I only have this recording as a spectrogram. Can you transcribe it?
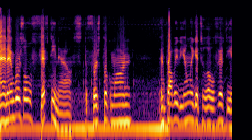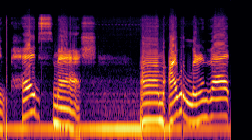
And Emboar's level 50 now. It's the first Pokemon, and probably the only get to level 50. And Head Smash. Um, I would learn that,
